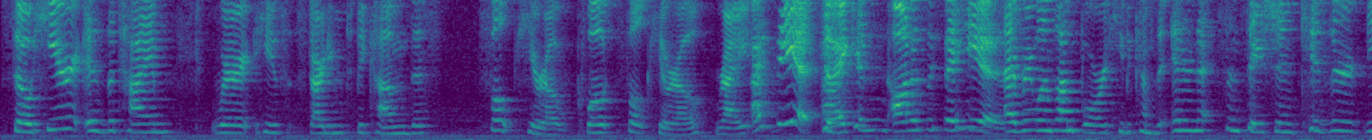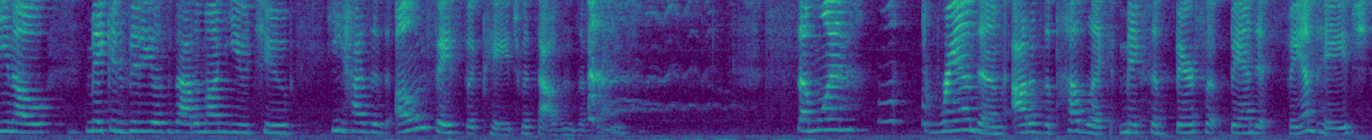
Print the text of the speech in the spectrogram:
So here is the time where he's starting to become this folk hero, quote folk hero, right? I see it. I can honestly say he is. Everyone's on board. He becomes an internet sensation. Kids are, you know, making videos about him on YouTube. He has his own Facebook page with thousands of friends. Someone random out of the public makes a barefoot bandit fan page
